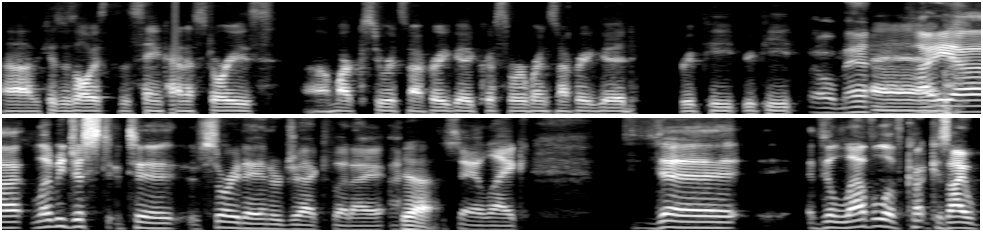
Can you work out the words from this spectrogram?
uh, because there's always the same kind of stories. Uh, Mark Stuart's not very good. Chris Thorburn's not very good. Repeat, repeat. Oh man. And I uh let me just to sorry to interject, but I, I yeah, have to say like the the level of cut because I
